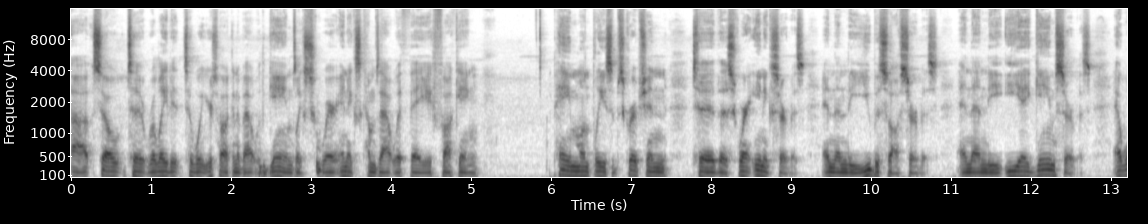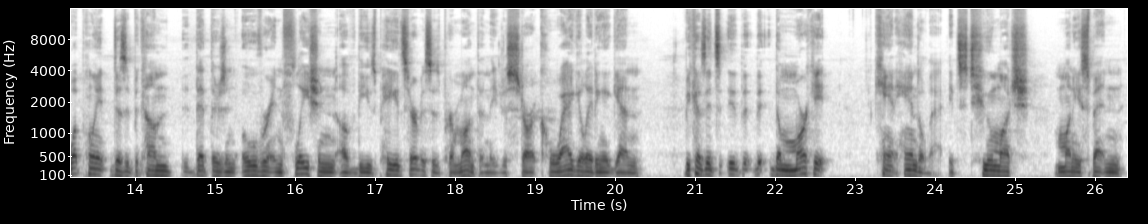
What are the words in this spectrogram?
uh, so to relate it to what you're talking about with games, like Square Enix comes out with a fucking pay monthly subscription to the Square Enix service, and then the Ubisoft service, and then the EA game service. At what point does it become that there's an overinflation of these paid services per month, and they just start coagulating again? Because it's it, the, the market can't handle that. It's too much money spent in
